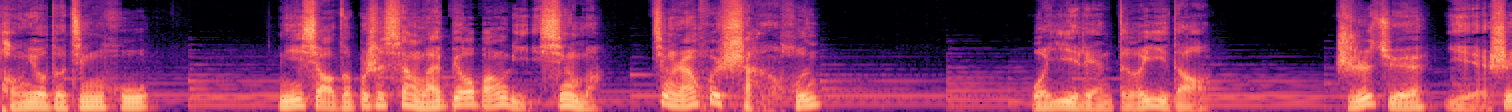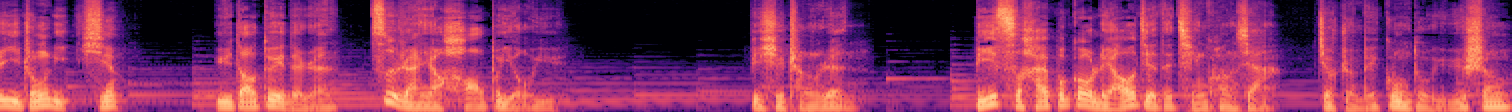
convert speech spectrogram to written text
朋友都惊呼：“你小子不是向来标榜理性吗？竟然会闪婚！”我一脸得意道：“直觉也是一种理性，遇到对的人，自然要毫不犹豫。必须承认。”彼此还不够了解的情况下，就准备共度余生，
